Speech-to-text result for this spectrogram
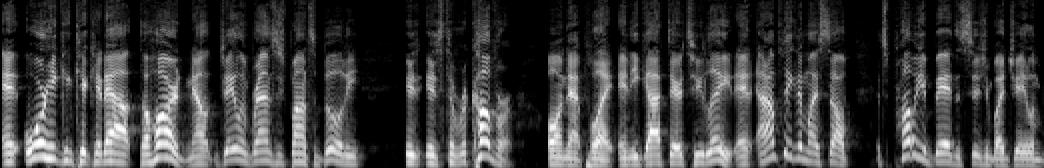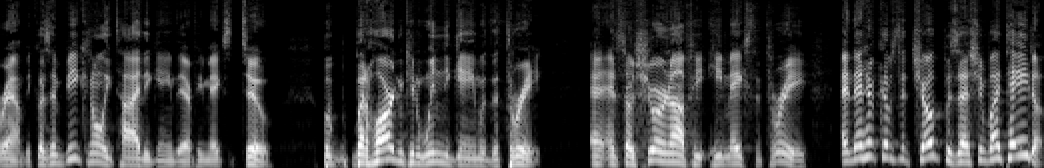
and or he can kick it out to Harden. Now Jaylen Brown's responsibility is, is to recover on that play, and he got there too late. And, and I'm thinking to myself, it's probably a bad decision by Jaylen Brown because Embiid can only tie the game there if he makes it two, but but Harden can win the game with the three, and, and so sure enough, he he makes the three, and then here comes the choke possession by Tatum.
